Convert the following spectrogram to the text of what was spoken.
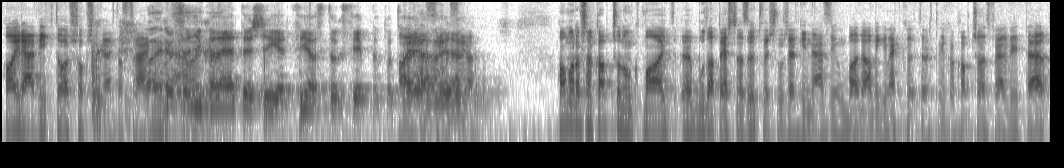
Hajrá Viktor, sok sikert a sztrájkon! Köszönjük a lehetőséget, sziasztok, szép napot! Hajrá, hajrá, szia, szia. Hamarosan kapcsolunk majd Budapesten az Ötvös József gimnáziumba, de amíg megtörténik a kapcsolatfelvétel,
